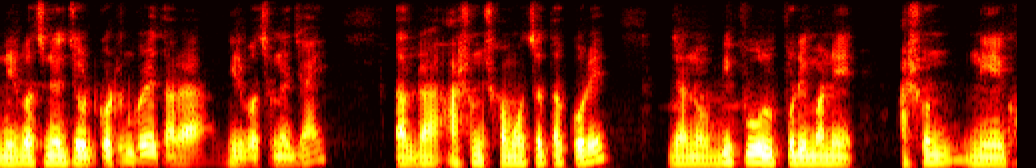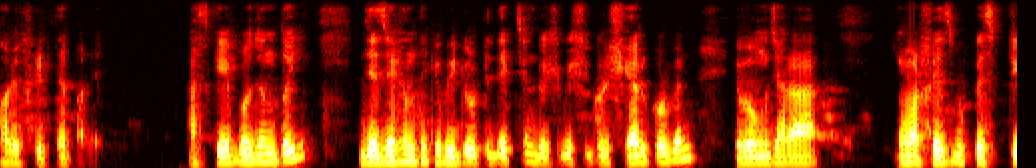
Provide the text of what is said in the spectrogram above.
নির্বাচনে জোট গঠন করে, তারা নির্বাচনে যায়। তারা আসন সমঝোতা করে, যেন বিপুল পরিমাণে আসন নিয়ে ঘরে ফিরতে পারে। আজকে এই পর্যন্তই। যে যেখান থেকে ভিডিওটি দেখছেন, বেশি বেশি করে শেয়ার করবেন এবং যারা আমার ফেসবুক পেজটি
